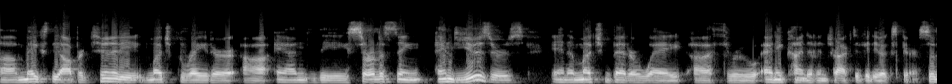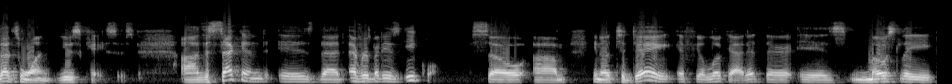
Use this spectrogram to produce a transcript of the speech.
uh, makes the opportunity much greater uh, and the servicing end users in a much better way uh, through any kind of interactive video experience. So that's one use cases. Uh, the second is that everybody is equal. So um, you know today, if you look at it, there is mostly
